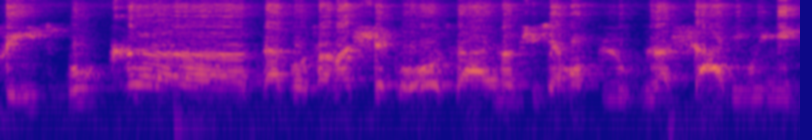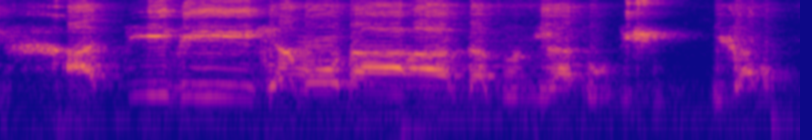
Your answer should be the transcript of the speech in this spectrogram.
Facebook eh, da cosa nasce cosa e non ci siamo più lasciati quindi attivi siamo da, dal 2012 diciamo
